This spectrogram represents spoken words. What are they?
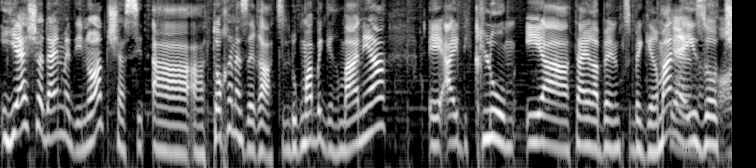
יש עדיין מדינות שהתוכן הזה רץ. לדוגמה, בגרמניה, היידי קלום, היא הטיירה בנקס בגרמניה, כן, היא זאת נכון.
